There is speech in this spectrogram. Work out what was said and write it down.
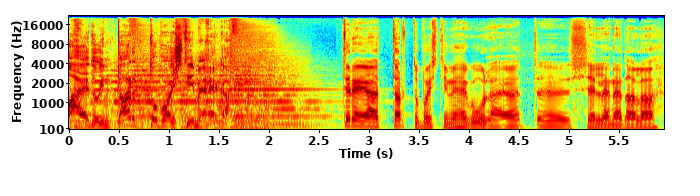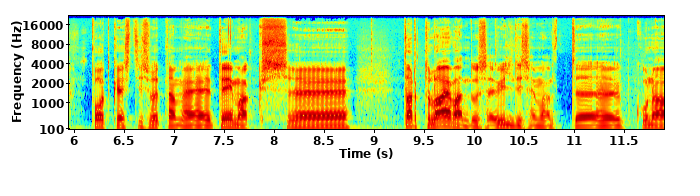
Vahetund Tartu Postimehega. tere, head Tartu Postimehe kuulajad, selle nädala podcastis võtame teemaks äh, Tartu laevanduse üldisemalt, äh, kuna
